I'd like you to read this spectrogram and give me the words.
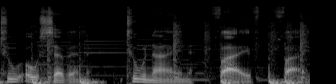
207 2955.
